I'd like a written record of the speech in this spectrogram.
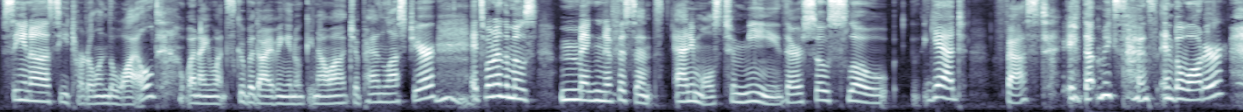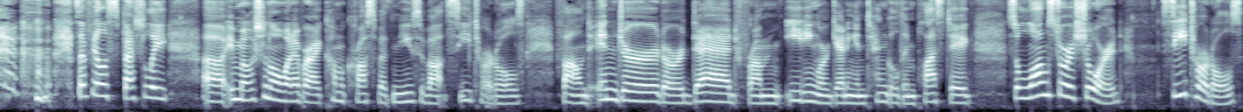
seen a sea turtle in the wild when I went scuba diving in Okinawa, Japan last year. Mm. It's one of the most magnificent animals to me. They're so slow, yet fast, if that makes sense, in the water. so I feel especially uh, emotional whenever I come across with news about sea turtles found injured or dead from eating or getting entangled in plastic. So long story short, sea turtles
